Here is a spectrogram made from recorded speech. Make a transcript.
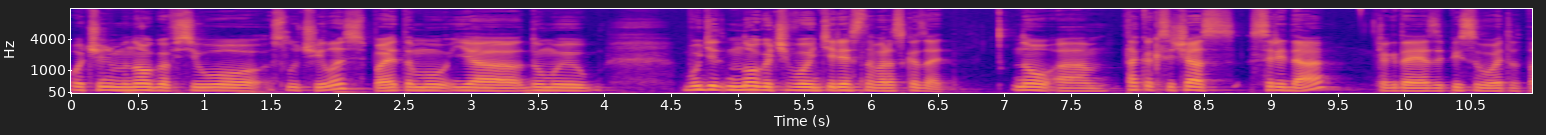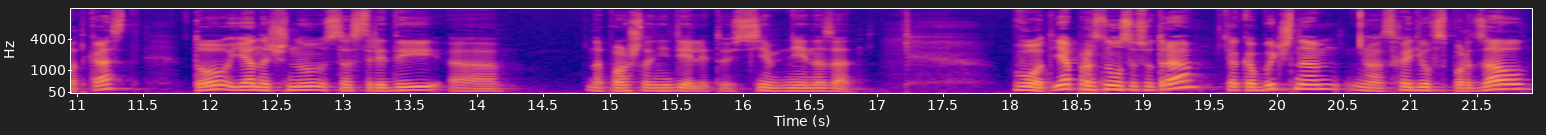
Очень много всего случилось, поэтому я думаю, будет много чего интересного рассказать. Ну, а, так как сейчас среда, когда я записываю этот подкаст, то я начну со среды а, на прошлой неделе, то есть 7 дней назад. Вот, я проснулся с утра, как обычно, а, сходил в спортзал,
